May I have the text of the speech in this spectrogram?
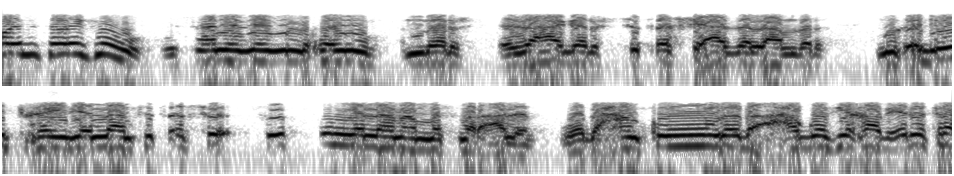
ኮይኑ ተሪፉ ውሳኔ ዘይብሉ ኮይኑ እምበር እዛ ሃገር ትጠፊኣ ዘላ እምበር ንቅድሚት ትከይድ የላን ትጠፍእ ፍጹም የላን ኣብ መስመር ዓለም። ወደሓንኩም ረዳእ ሓጎስ ኢየ ካብ ኤረትራ።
